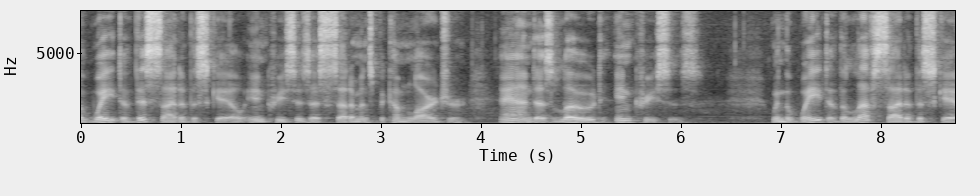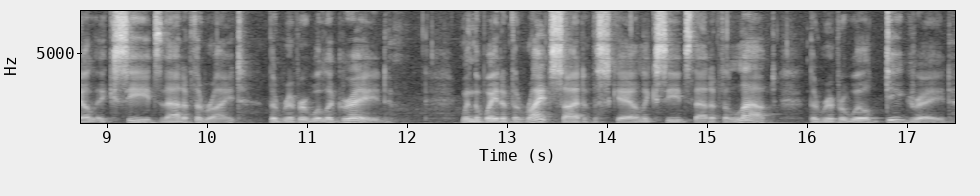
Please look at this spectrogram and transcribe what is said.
the weight of this side of the scale increases as sediments become larger and as load increases. When the weight of the left side of the scale exceeds that of the right, the river will aggrade. When the weight of the right side of the scale exceeds that of the left, the river will degrade.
